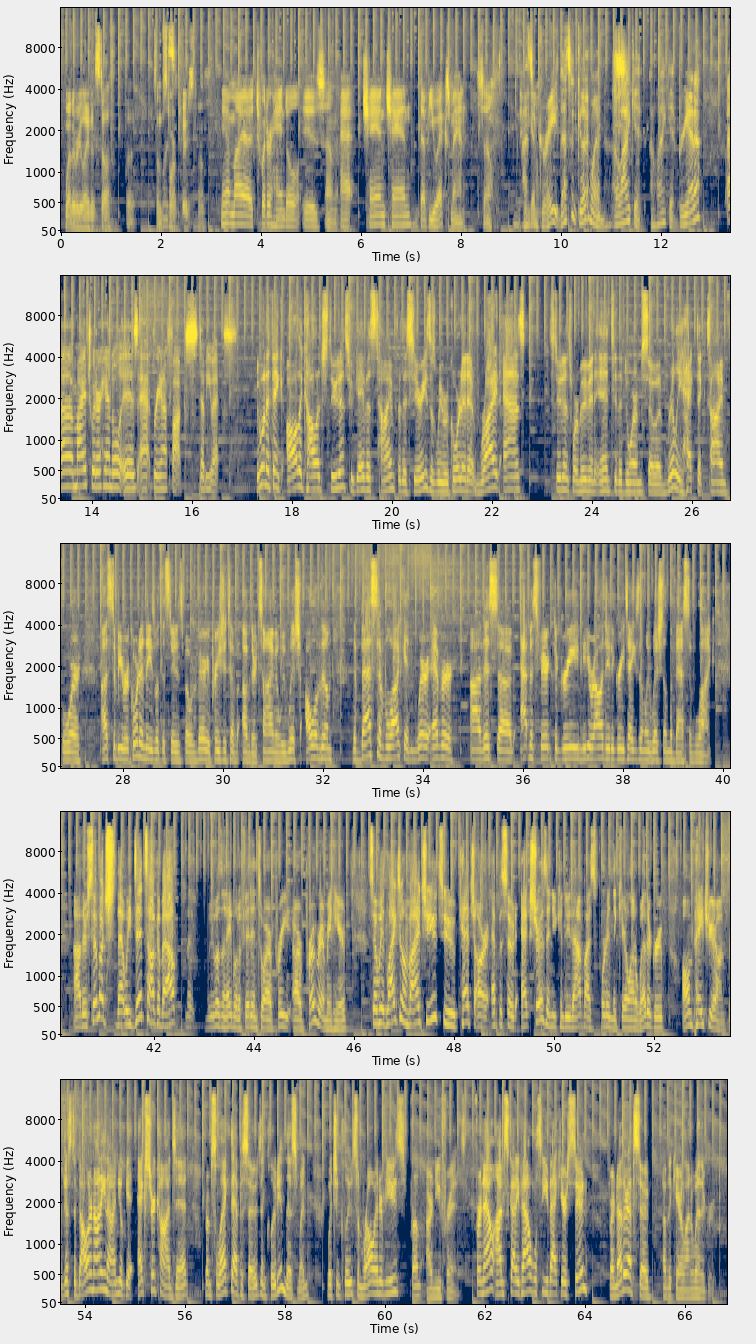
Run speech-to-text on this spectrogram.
weather related stuff, but some storm chase stuff. Yeah, my uh, Twitter handle is um, at Chan Chan WX Man. So that's a great, that's a good one. I like it. I like it. Brianna? Uh, my Twitter handle is at Brianna Fox WX. We want to thank all the college students who gave us time for this series as we recorded it right as students were moving into the dorms. So a really hectic time for us to be recording these with the students, but we're very appreciative of their time and we wish all of them the best of luck and wherever uh, this uh, atmospheric degree, meteorology degree takes them, we wish them the best of luck. Uh, there's so much that we did talk about that we wasn't able to fit into our pre our programming here. So we'd like to invite you to catch our episode extras, and you can do that by supporting the Carolina Weather Group on Patreon. For just $1.99, you'll get extra content from select episodes, including this one, which includes some raw interviews from our new friends. For now, I'm Scotty Powell. We'll see you back here soon for another episode of the Carolina Weather Group.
